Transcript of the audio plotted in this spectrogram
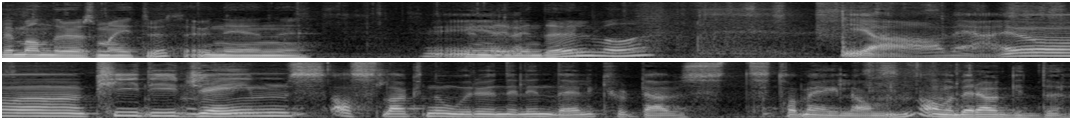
Hvem andre er det som har gitt ut? Unni Lindell, var det? Ja, det er jo uh, PD James, Aslak Nore, Unni Lindell, Kurt Aust, Tom Egeland, Anne B. Ragde,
